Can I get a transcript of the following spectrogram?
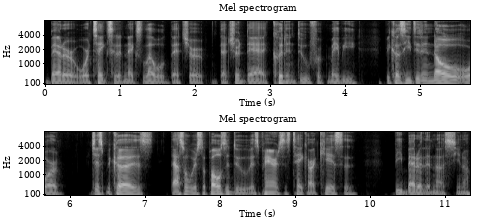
better or take to the next level that your that your dad couldn't do for maybe because he didn't know or just because that's what we're supposed to do as parents is take our kids to be better than us, you know?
